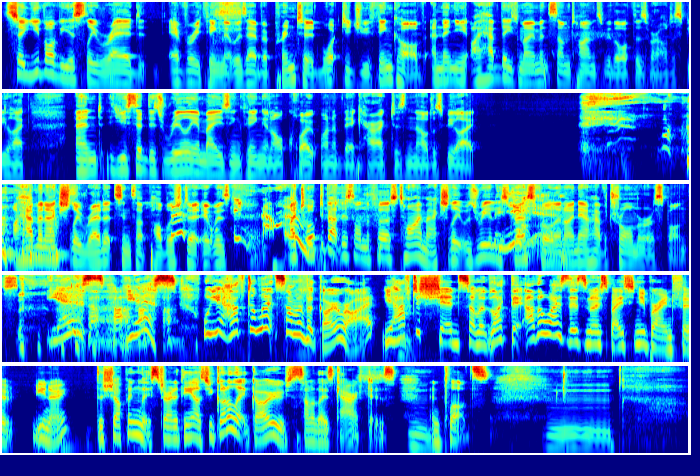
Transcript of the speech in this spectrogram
so you've obviously read everything that was ever printed. What did you think of? And then you, I have these moments sometimes with authors where I'll just be like, and you said this really amazing thing, and I'll quote one of their characters, and they'll just be like, I haven't actually read it since I published it. It was I talked about this on the first time actually. It was really stressful yeah. and I now have a trauma response. yes. Yes. Well, you have to let some of it go, right? You have to shed some of like the, otherwise there's no space in your brain for, you know, the shopping list or anything else. You've got to let go some of those characters mm. and plots. Mm.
